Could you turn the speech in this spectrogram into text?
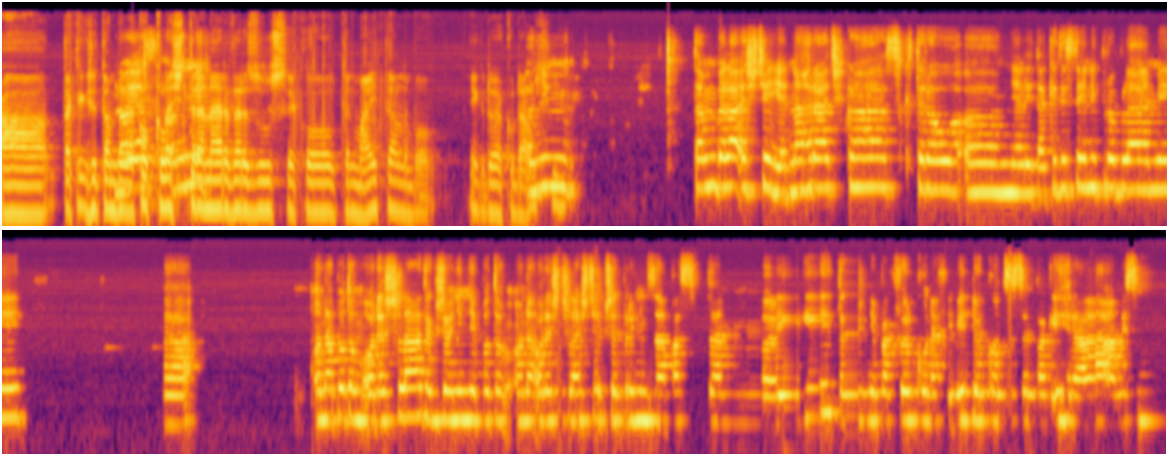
A tak, že tam byl no, jako clash oni... trenér versus jako ten majitel nebo někdo jako další? Oni, tam byla ještě jedna hráčka, s kterou uh, měli taky ty stejné problémy. A ona potom odešla, takže oni mě potom, ona odešla ještě před prvním zápasem ligy, takže mě pak chvilku nechybí, dokonce jsem pak i hrála a myslím,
